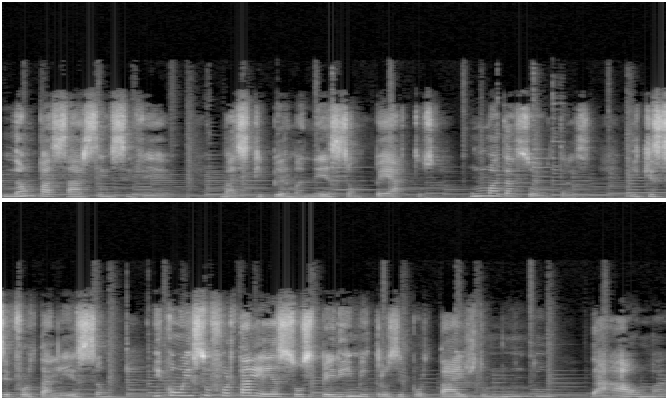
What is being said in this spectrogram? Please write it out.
não passar sem se ver, mas que permaneçam perto uma das outras e que se fortaleçam e com isso fortaleçam os perímetros e portais do mundo, da alma,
